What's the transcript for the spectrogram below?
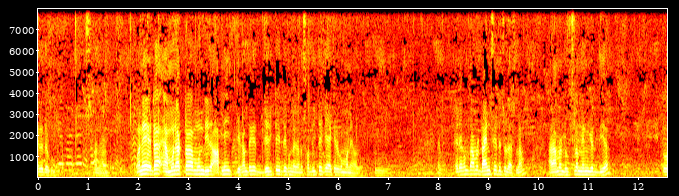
এটা দেখুন। মানে এটা এমন একটা মন্দির আপনি যেখান থেকে যেদিক থেকে দেখুন না কেন সব দিক থেকে একই রকম মনে হবে। এটা কিন্তু আমরা ডাইন সাইডে চলে আসলাম আর আমরা ঢুকছিলাম মেন গেট দিয়ে। তো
